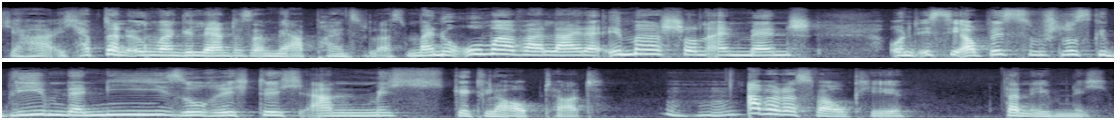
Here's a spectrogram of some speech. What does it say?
ja, ich habe dann irgendwann gelernt, das an mir abprallen zu lassen. Meine Oma war leider immer schon ein Mensch und ist sie auch bis zum Schluss geblieben, der nie so richtig an mich geglaubt hat. Aber das war okay. Dann eben nicht.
